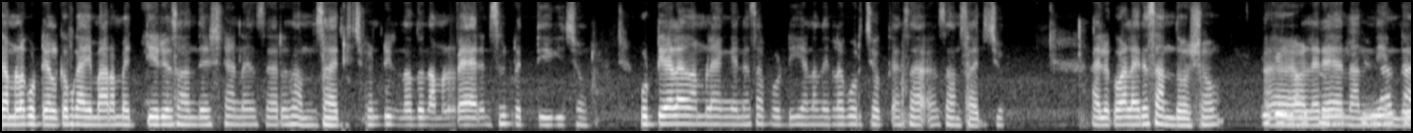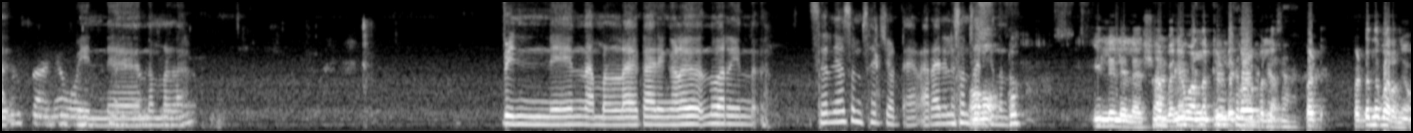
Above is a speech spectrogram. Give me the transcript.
നമ്മളെ കുട്ടികൾക്ക് കൈമാറാൻ പറ്റിയൊരു സന്ദേശമാണ് സാറ് സംസാരിച്ചുകൊണ്ടിരുന്നത്. നമ്മളെ പേരൻസിന് പ്രത്യേകിച്ചും. കുട്ടികളെ നമ്മൾ എങ്ങനെ സപ്പോർട്ട് ചെയ്യണം എന്നുള്ള കുറിച്ചൊക്കെ സംസാരിച്ചു. അതിലൊക്കെ വളരെ സന്തോഷം. വളരെ നന്ദിയുണ്ട്. പിന്നെ നമ്മളെ പിന്നെ നമ്മളെ കാര്യങ്ങൾ എന്ന് പറയുന്നത് സർ ഞാൻ സംസാരിച്ചോട്ടെ? വേറെ ആരെങ്കിലും സംസാരിക്കുന്നുണ്ടോ? ഇല്ല ഇല്ല ഇല്ല ഷബന വന്നിട്ടുണ്ട് കുഴപ്പമില്ല. പെട്ടെന്ന് പറഞ്ഞോ.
